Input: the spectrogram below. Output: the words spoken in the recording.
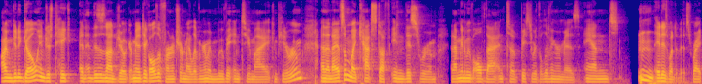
I'm gonna go and just take, and, and, this is not a joke. I'm gonna take all the furniture in my living room and move it into my computer room, and then I have some of my cat stuff in this room and I'm to move all of that into basically where the living room is. And it is what it is, right?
